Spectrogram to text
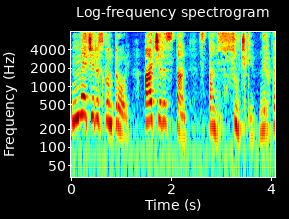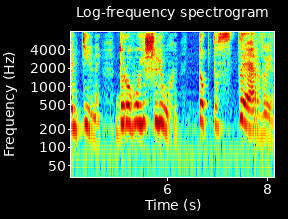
не через контроль, а через стан. Стан сучки, меркантільної, дорогої шлюхи, тобто стерви.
